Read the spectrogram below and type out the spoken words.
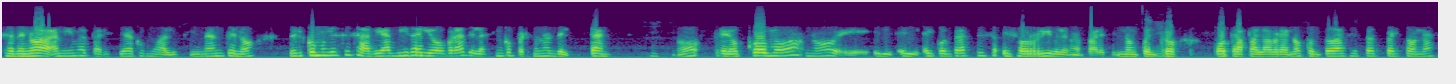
O sea, de nuevo, a mí me parecía como alucinante, ¿no? Ver cómo ya se sabía vida y obra de las cinco personas del Titán, ¿no? Pero cómo, ¿no? el, el, contraste es, horrible, me parece, no encuentro otra palabra, ¿no? Con todas estas personas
